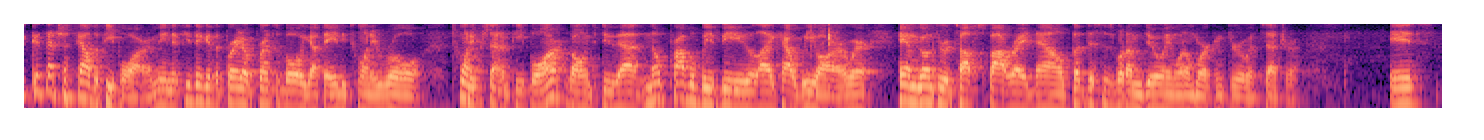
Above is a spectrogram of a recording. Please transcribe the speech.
because that's just how the people are. I mean, if you think of the Pareto principle, you got the 80 20 rule, 20% of people aren't going to do that. And they'll probably be like how we are, where, hey, I'm going through a tough spot right now, but this is what I'm doing, what I'm working through, etc. It's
